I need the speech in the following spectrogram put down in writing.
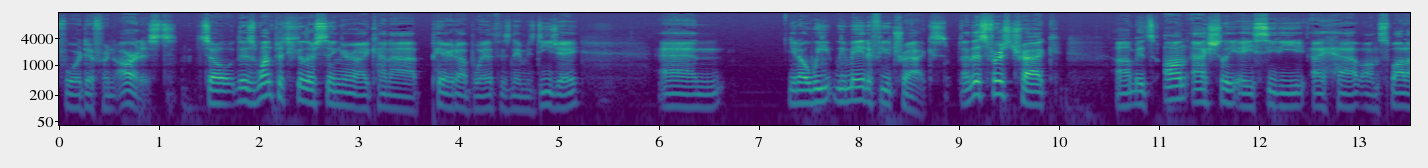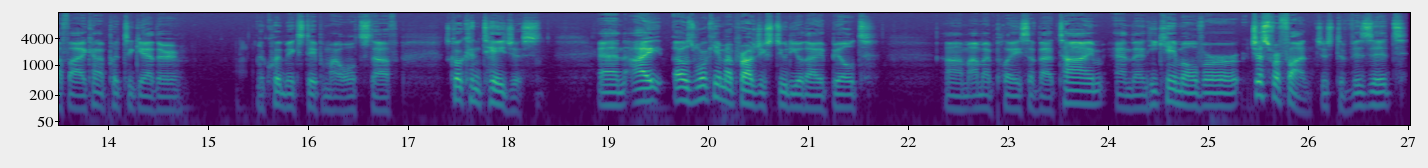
for different artists. So there's one particular singer I kind of paired up with. His name is DJ, and you know we we made a few tracks. Now this first track, um, it's on actually a CD I have on Spotify. I kind of put together a quick mixtape of my old stuff. It's called Contagious, and I I was working in my project studio that I built. Um, at my place at that time, and then he came over just for fun, just to visit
